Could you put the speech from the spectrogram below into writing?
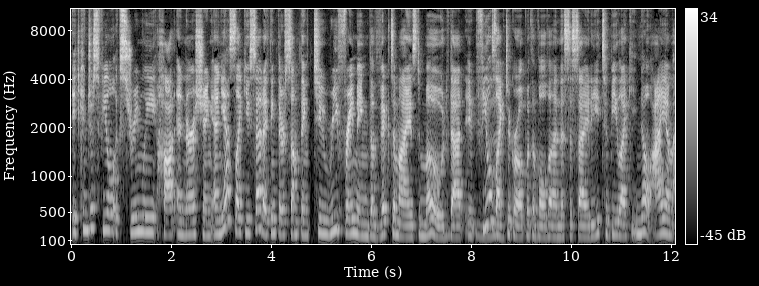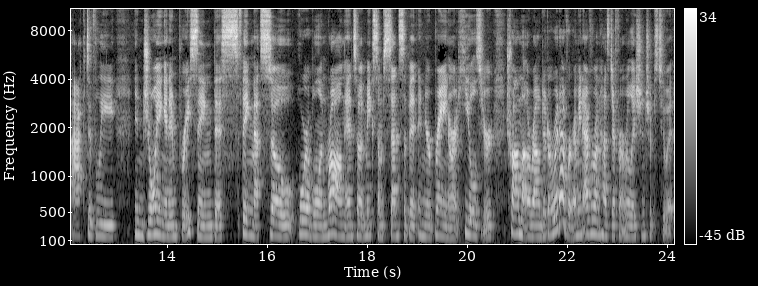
it can just feel extremely hot and nourishing. And yes like you said i think there's something to reframing the victimized mode that it feels mm-hmm. like to grow up with a vulva in this society to be like no i am actively enjoying and embracing this thing that's so horrible and wrong and so it makes some sense of it in your brain or it heals your trauma around it or whatever. I mean everyone has different relationships to it.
